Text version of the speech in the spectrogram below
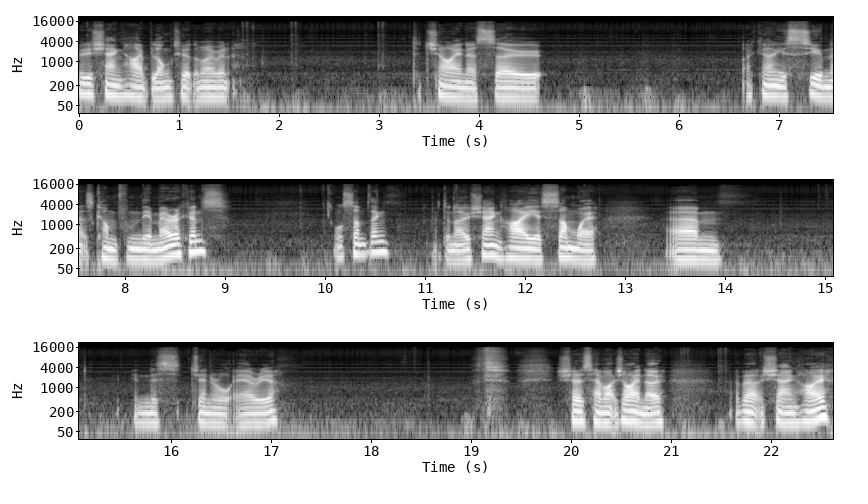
Who does Shanghai belong to at the moment? To China, so... I can only assume that's come from the Americans? Or something? I don't know. Shanghai is somewhere um, in this general area. Shows how much I know about Shanghai.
